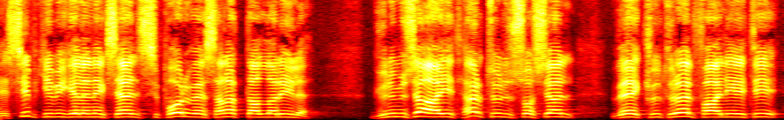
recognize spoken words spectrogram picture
tesip gibi geleneksel spor ve sanat dalları ile günümüze ait her türlü sosyal ve kültürel faaliyeti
